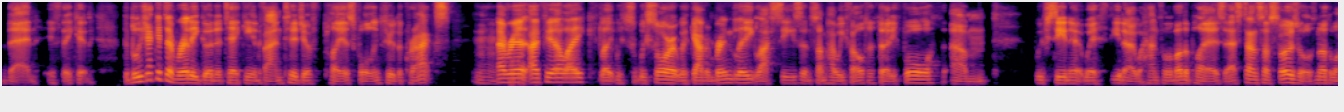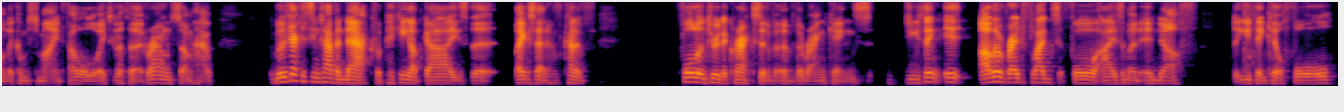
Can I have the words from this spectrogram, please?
then if they could. The Blue Jackets are really good at taking advantage of players falling through the cracks. Mm-hmm. I re- I feel like like we, we saw it with Gavin Brindley last season. Somehow he fell to 34th. Um, we've seen it with you know a handful of other players. Uh, Stanislav Svozil is another one that comes to mind. Fell all the way to the third round somehow. The Blue Jackets seem to have a knack for picking up guys that, like I said, have kind of fallen through the cracks of, of the rankings. Do you think it are the red flags for Eiserman enough that you think he'll fall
